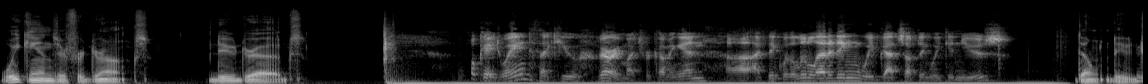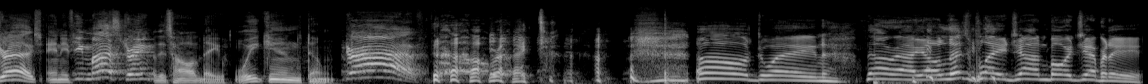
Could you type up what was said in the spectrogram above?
Weekends are for drunks. Do drugs. Okay, Dwayne, thank you very much for coming in. Uh, I think with a little editing, we've got something we can use. Don't do drugs. And if you must drink this holiday weekend, don't drive. All right. oh, Dwayne. All right, y'all. Let's play John Boy Jeopardy.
